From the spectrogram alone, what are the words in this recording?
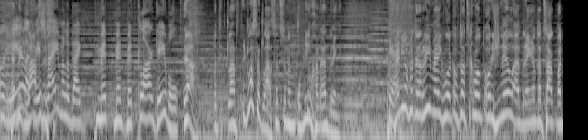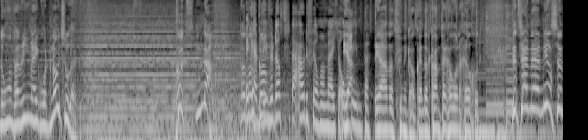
Oh, heerlijk. laatst Weer zwijmelen bij, met, met, met Clark Gable. Ja, want ik, laat, ik las dat laatst. Dat ze hem opnieuw gaan uitbrengen. Ik weet niet of het een remake wordt of dat ze gewoon het origineel uitbrengen. Dat zou ik maar doen, want een remake wordt nooit zo leuk. Goed, nou. Dat Ik was heb Gone- liever dat ze de oude film een beetje oppimpen. ja, dat vind ik ook. En dat kan tegenwoordig heel goed. Dit zijn eh, Nielsen...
